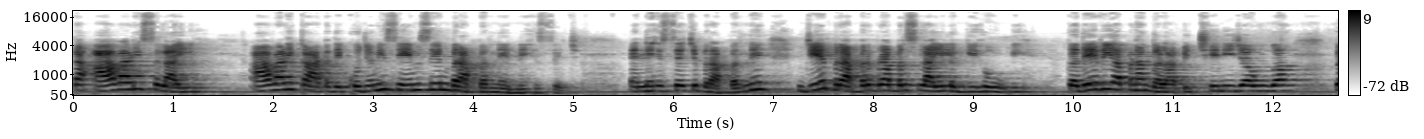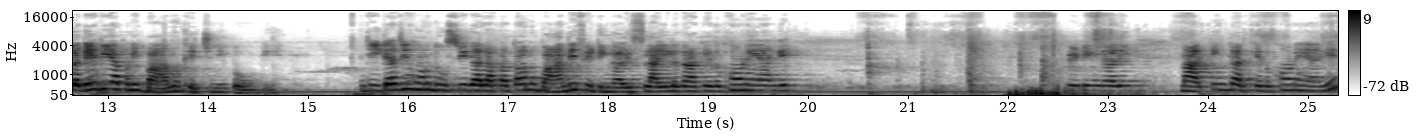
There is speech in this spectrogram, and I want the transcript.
ਤਾਂ ਆਹ ਵਾਲੀ ਸਿਲਾਈ, ਆਹ ਵਾਲੀ ਕਾਟ ਦੇਖੋ ਜਮੀ ਸੇਮ ਸੇਮ ਬਰਾਬਰ ਨੇ ਇੰਨੇ ਹਿੱਸੇ 'ਚ। ਇੰਨੇ ਹਿੱਸੇ 'ਚ ਬਰਾਬਰ ਨੇ। ਜੇ ਬਰਾਬਰ ਬਰਾਬਰ ਸਿਲਾਈ ਲੱਗੀ ਹੋਊਗੀ, ਕਦੇ ਵੀ ਆਪਣਾ ਗਲਾ ਪਿੱਛੇ ਨਹੀਂ ਜਾਊਗਾ, ਕਦੇ ਵੀ ਆਪਣੀ ਬਾਹ ਨੂੰ ਖਿੱਚਣੀ ਪਊਗੀ। ਠੀਕ ਹੈ ਜੀ, ਹੁਣ ਦੂਸਰੀ ਗੱਲ ਆਪਾਂ ਤੁਹਾਨੂੰ ਬਾਹ ਦੀ ਫਿਟਿੰਗ ਵਾਲੀ ਸਿਲਾਈ ਲਗਾ ਕੇ ਦਿਖਾਉਣੇ ਆਂਗੇ। ਫਿਟਿੰਗ ਵਾਲੀ ਮਾਰਕਿੰਗ ਕਰਕੇ ਦਿਖਾਉਣੇ ਆਂਗੇ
